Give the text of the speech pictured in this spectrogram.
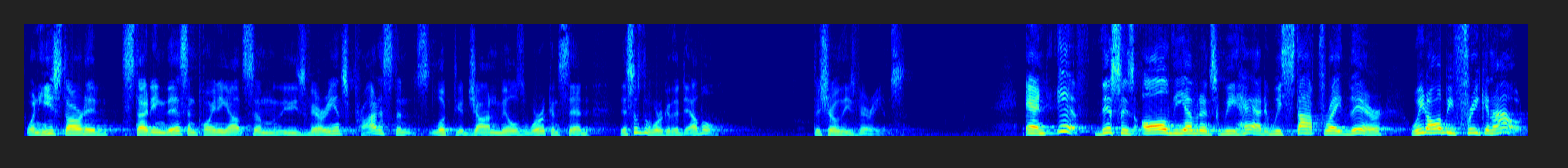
When he started studying this and pointing out some of these variants, Protestants looked at John Mill's work and said, This is the work of the devil to show these variants. And if this is all the evidence we had we stopped right there, we'd all be freaking out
